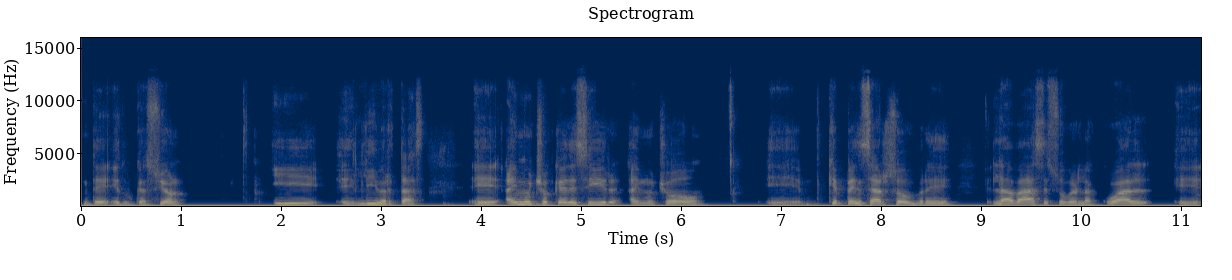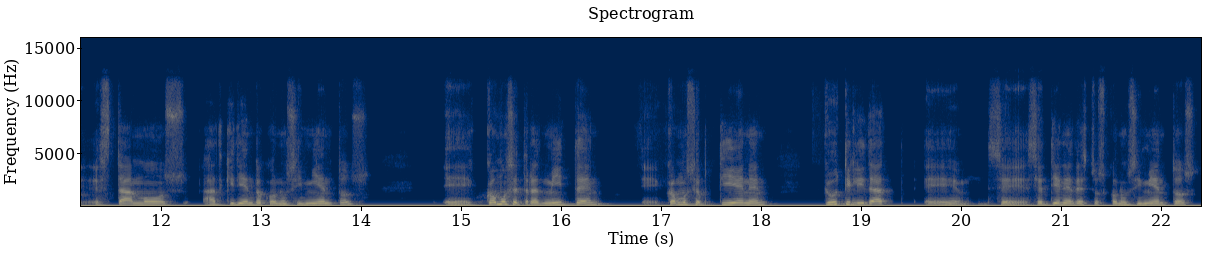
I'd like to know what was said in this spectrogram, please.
de educación y libertad. hay mucho que decir, hay mucho eh, que pensar sobre la base sobre la cual eh, estamos adquiriendo conocimientos, eh, cómo se transmiten, cómo se obtienen, qué utilidad se, tiene de estos conocimientos.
